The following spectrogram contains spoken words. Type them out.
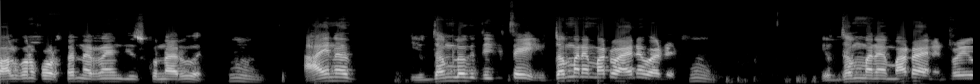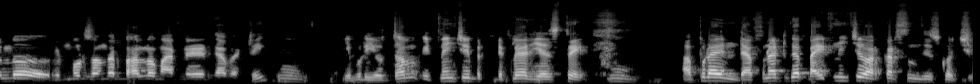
పాల్గొనకూడదని నిర్ణయం తీసుకున్నారు ఆయన యుద్ధంలోకి దిగితే యుద్ధం అనే మాట ఆయనే వాడాడు. యుద్ధం అనే మాట ఆయన ఇంటర్వ్యూల్లో రెండు మూడు సందర్భాల్లో మాట్లాడాడు కాబట్టి ఇప్పుడు యుద్ధం ఇటు నుంచి డిక్లేర్ చేస్తే అప్పుడు ఆయన డెఫినెట్గా బయట నుంచి వర్కర్స్ తీసుకొచ్చి.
